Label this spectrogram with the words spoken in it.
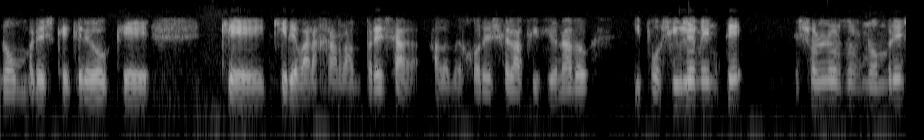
nombres que creo que que quiere barajar la empresa. A lo mejor es el aficionado y posiblemente son los dos nombres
